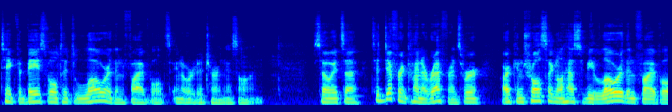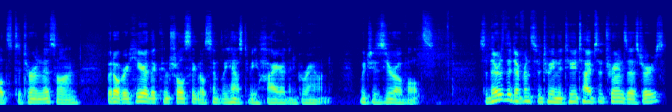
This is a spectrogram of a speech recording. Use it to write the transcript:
take the base voltage lower than 5 volts in order to turn this on. So it's a, it's a different kind of reference where our control signal has to be lower than 5 volts to turn this on, but over here the control signal simply has to be higher than ground, which is 0 volts. So there's the difference between the two types of transistors.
